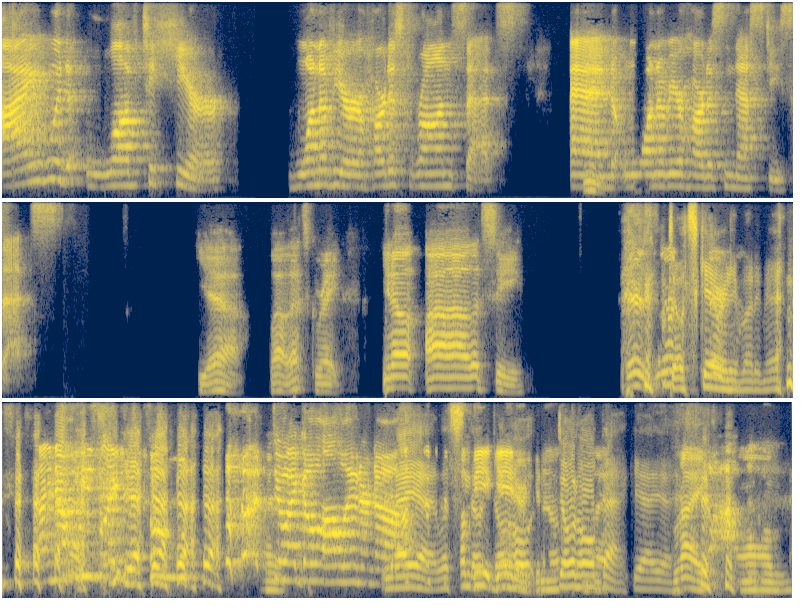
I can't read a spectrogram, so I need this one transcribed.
I would love to hear one of your hardest Ron sets and mm. one of your hardest Nesty sets. Yeah. Wow, that's great. You know, uh, let's see. There's, Don't scare there's, anybody, man. I know he's like, yeah. do I go all in or not? Yeah, yeah. Let's don't, be a gator. Don't hold, you know? don't hold but, back. Yeah, yeah. Right. um,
